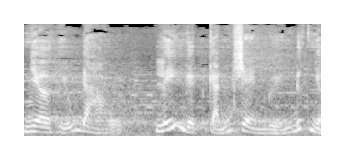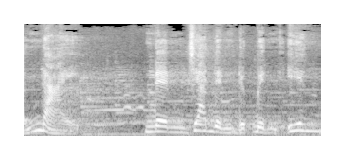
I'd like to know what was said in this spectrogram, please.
Nhờ hiểu đạo, lấy nghịch cảnh rèn luyện đức nhẫn nại, nên gia đình được bình yên.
